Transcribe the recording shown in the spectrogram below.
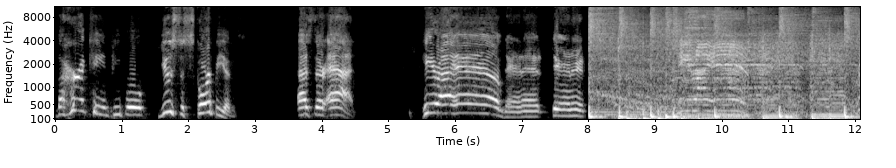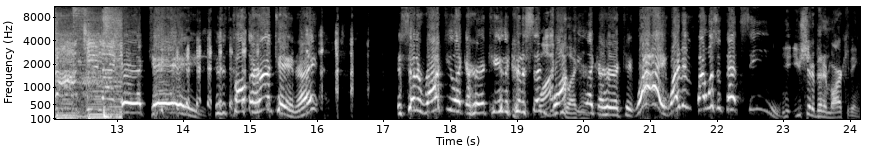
the hurricane people use the scorpions as their ad? Here I am. Damn it, damn it. Hurricane. Because it's called the hurricane, right? Instead of Rocky like a hurricane, they could have said Walkie Walkie, like a- like, a hurricane. Why? Why didn't Why wasn't that seen? You, you should have been in marketing.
